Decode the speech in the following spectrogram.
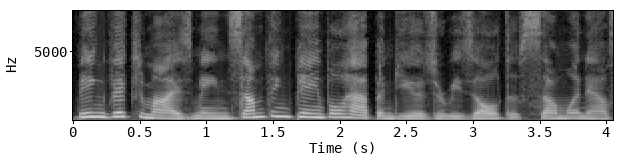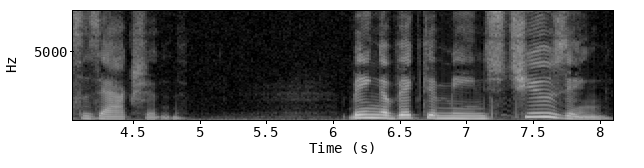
Being victimized means something painful happened to you as a result of someone else's actions. Being a victim means choosing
